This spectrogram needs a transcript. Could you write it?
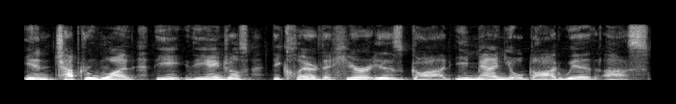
in chapter 1, the, the angels declared that here is God, Emmanuel, God with us.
